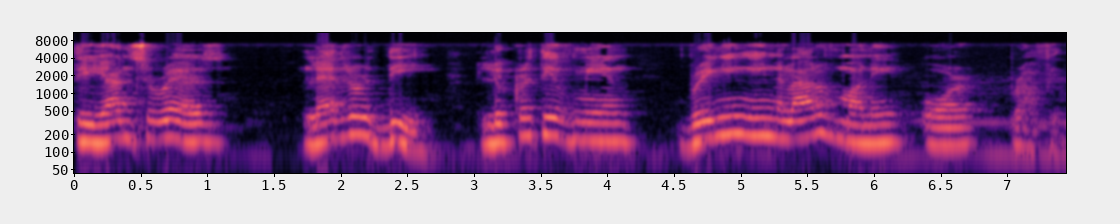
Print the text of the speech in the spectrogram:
The answer is letter D. Lucrative means bringing in a lot of money or profit.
